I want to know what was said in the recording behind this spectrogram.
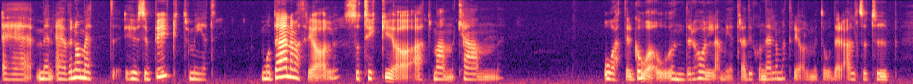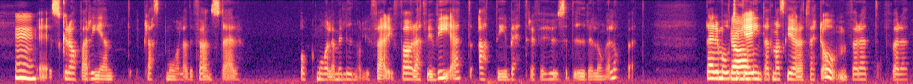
Eh, eh, men även om ett hus är byggt med moderna material så tycker jag att man kan återgå och underhålla med traditionella materialmetoder. Alltså typ mm. eh, skrapa rent plastmålade fönster och måla med linoljefärg för att vi vet att det är bättre för huset i det långa loppet. Däremot ja. tycker jag inte att man ska göra tvärtom för att, för att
